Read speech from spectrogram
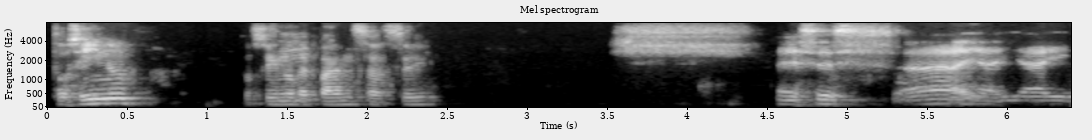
Tocino. Tocino de panza, sí. Ese es, ay, ay, ay,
